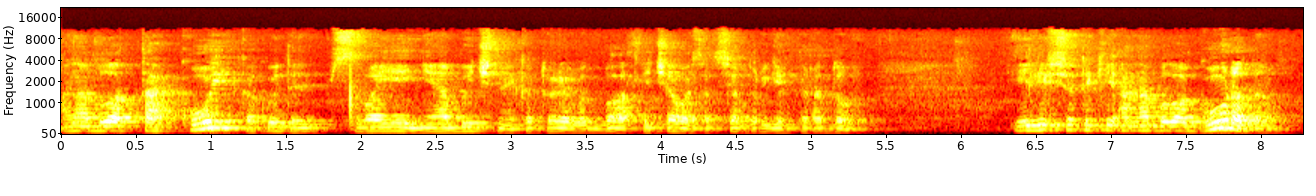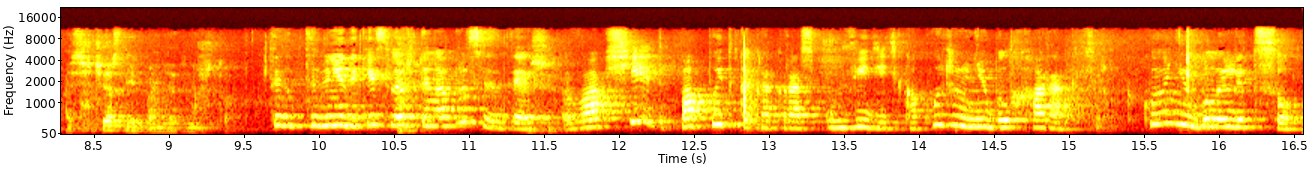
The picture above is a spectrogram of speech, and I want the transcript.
она была такой, какой-то своей, необычной, которая вот была, отличалась от всех других городов. Или все-таки она была городом, а сейчас непонятно что. Ты, ты мне такие сложные вопросы задаешь. Вообще это попытка как раз увидеть, какой же у нее был характер, какое у нее было лицо,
